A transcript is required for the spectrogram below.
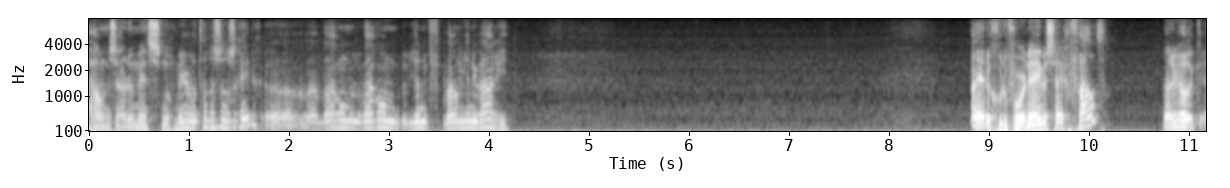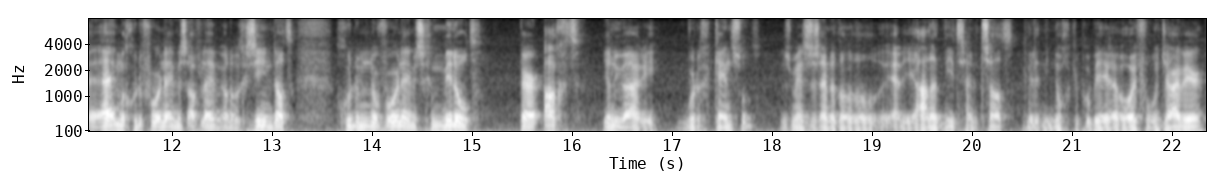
Waarom zouden mensen nog meer? Wat hadden ze als reden? eh, wa- waarom, waarom, janu- waarom januari? Oh ja, de goede voornemens zijn gefaald. Nou, nu had ik eh, in mijn goede voornemens aflevering hadden we gezien dat goede voornemens gemiddeld per 8 januari worden gecanceld. Dus mensen zijn het dan wel, ja, die halen het niet, zijn het zat, willen het niet nog een keer proberen, hoi, volgend jaar weer.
